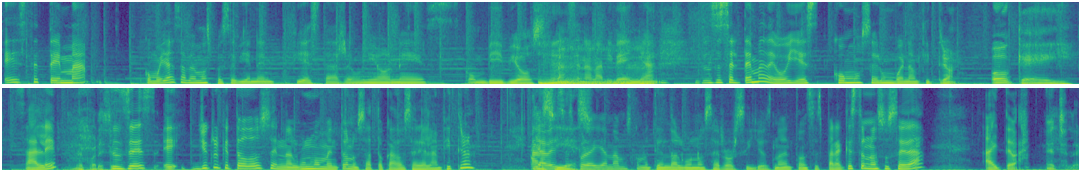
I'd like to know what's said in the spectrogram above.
este tema, como ya sabemos, pues se vienen fiestas, reuniones, convivios, la cena navideña. Entonces, el tema de hoy es cómo ser un buen anfitrión. Ok. ¿Sale? Me parece. Entonces, eh, yo creo que todos en algún momento nos ha tocado ser el anfitrión. Y a veces es. por ahí andamos cometiendo algunos errorcillos, ¿no? Entonces, para que esto no suceda, ahí te va. Échale.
